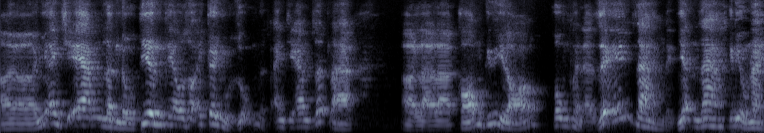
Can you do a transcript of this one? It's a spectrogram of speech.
Uh, những anh chị em lần đầu tiên theo dõi kênh của Dũng anh chị em rất là uh, là là có một cái gì đó không phải là dễ dàng để nhận ra cái điều này.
